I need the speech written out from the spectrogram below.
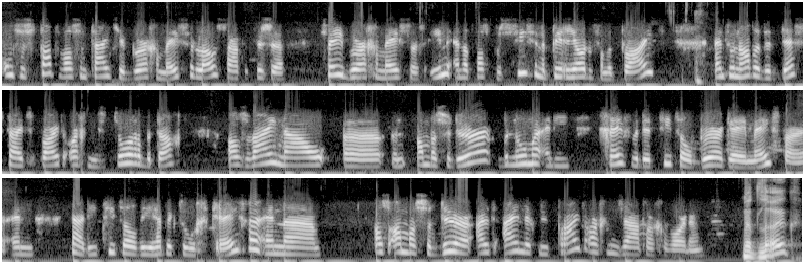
onze stad was een tijdje burgemeesterloos. zaten tussen twee burgemeesters in. En dat was precies in de periode van de Pride. En toen hadden de destijds Pride-organisatoren bedacht... als wij nou uh, een ambassadeur benoemen... en die geven we de titel burgemeester. En ja, die titel die heb ik toen gekregen. En uh, als ambassadeur uiteindelijk nu Pride-organisator geworden. Wat leuk.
